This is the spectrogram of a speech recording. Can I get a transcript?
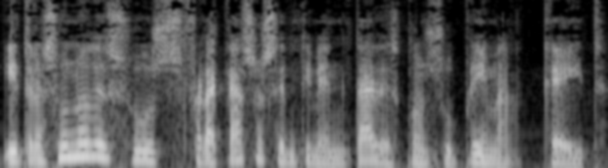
y tras uno de sus fracasos sentimentales con su prima, Kate,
